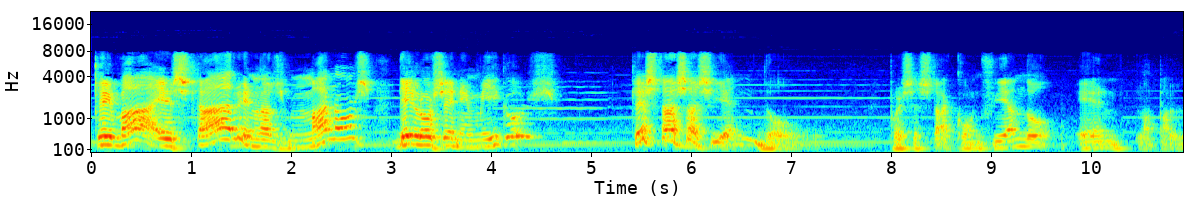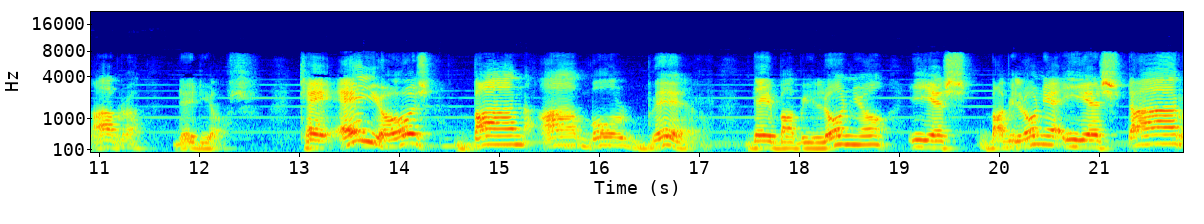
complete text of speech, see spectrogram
que va a estar en las manos de los enemigos? ¿Qué estás haciendo? Pues está confiando en la palabra de Dios, que ellos van a volver de Babilonia y, es- Babilonia y estar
